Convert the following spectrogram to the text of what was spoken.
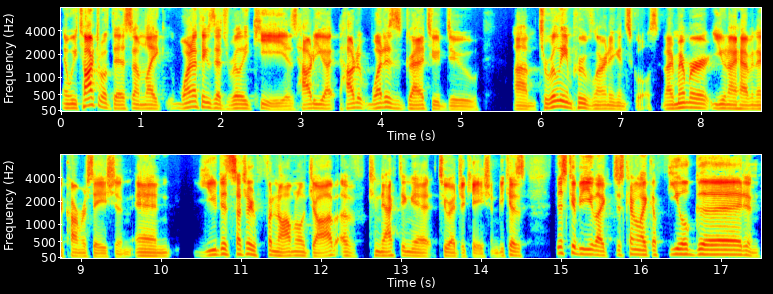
And we talked about this. I'm like, one of the things that's really key is how do you how do what does gratitude do um, to really improve learning in schools? And I remember you and I having that conversation, and you did such a phenomenal job of connecting it to education because this could be like just kind of like a feel good and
